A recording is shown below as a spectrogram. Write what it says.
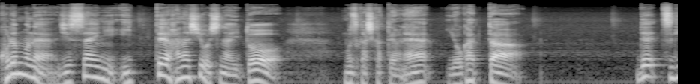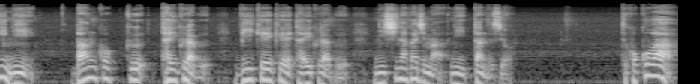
これもね実際に行って話をしないと難しかったよね。よかった。で次にバンコクタイクラブ BKK タイクラブ西中島に行ったんですよ。でここは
